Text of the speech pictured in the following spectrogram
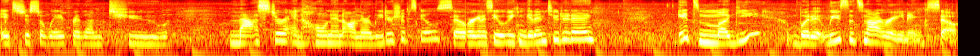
it's just a way for them to master and hone in on their leadership skills. So we're gonna see what we can get into today. It's muggy, but at least it's not raining. So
